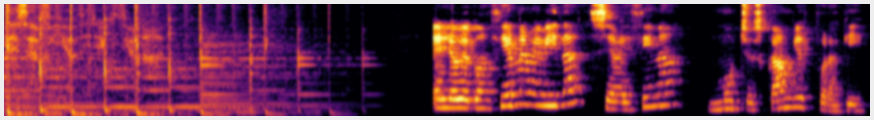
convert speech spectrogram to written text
Desafío Direccional. En lo que concierne a mi vida, se avecinan muchos cambios por aquí.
